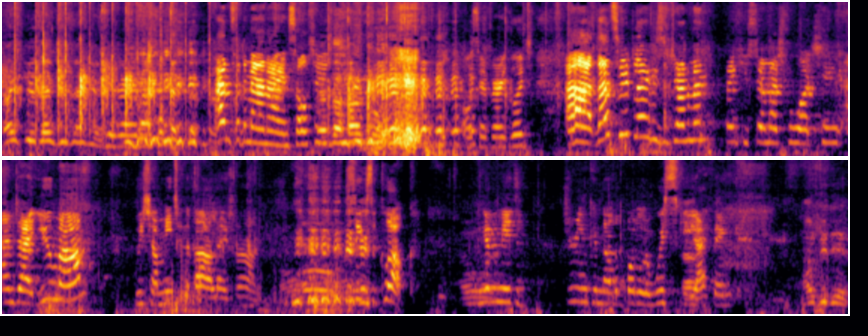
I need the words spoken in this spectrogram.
Thank you, thank you, thank you. You're very welcome. and for the man I insulted. That's a hard work. also very good. Uh, that's it, ladies and gentlemen. Thank you so much for watching. And uh, you, Mum, we shall meet in the bar later on. Six o'clock. I'm going to need to drink another bottle of whiskey, I think. I'll be there.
